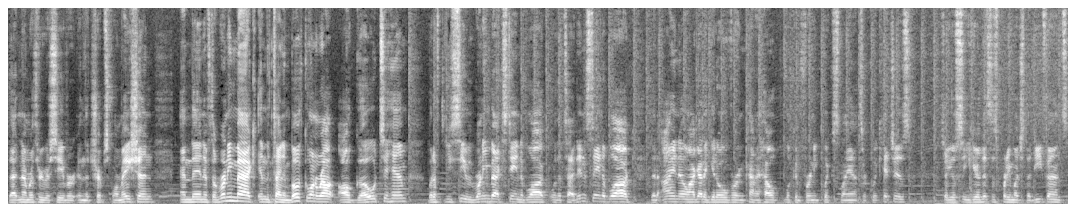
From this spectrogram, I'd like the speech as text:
that number three receiver in the trips formation. And then if the running back and the tight end both go on a route, I'll go to him. But if you see the running back staying to block or the tight end staying to block, then I know I got to get over and kind of help looking for any quick slants or quick hitches. So you'll see here, this is pretty much the defense.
